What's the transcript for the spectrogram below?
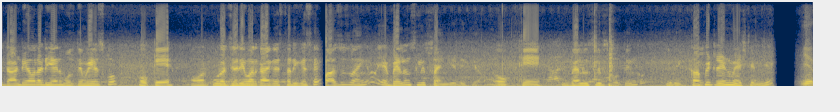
डांडिया वाला डिज़ाइन बोलते हैं भैया इसको। ओके। और पूरा जरी वर्क आएगा इस तरीके से। बाजू जो आएँगे ना ये बैलून स्लिप्स आएँगे देखिए ओके। बैलून स्लिप्स बोलते हैं इनको। ये देखिए काफ़ी ट्रेंड में है इस टाइम ये। ये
